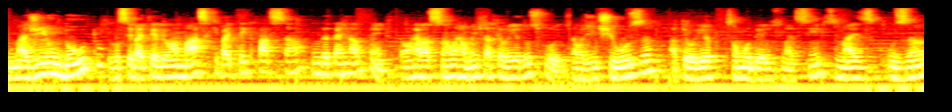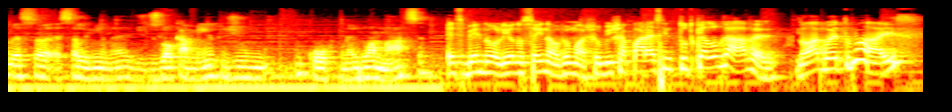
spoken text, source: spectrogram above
Imagine um duto, você vai ter ali uma massa que vai ter que passar um determinado tempo. Então a relação é realmente da teoria dos fluidos. Então a gente usa a teoria, são modelos mais simples, mas usando essa, essa linha né, de deslocamento de um, um corpo, né, de uma massa. Esse Bernoulli eu não sei não, viu, macho? O bicho aparece em tudo que é lugar, velho. Não aguento mais.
